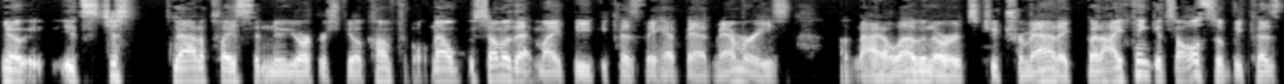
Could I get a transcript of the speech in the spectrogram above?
You know, it, it's just not a place that New Yorkers feel comfortable. Now, some of that might be because they have bad memories of 9/11 or it's too traumatic, but I think it's also because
